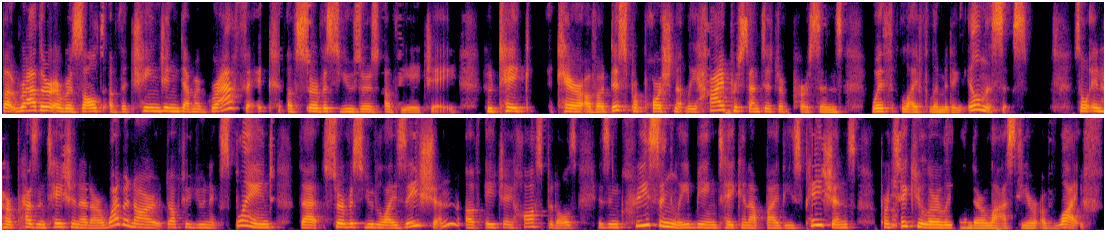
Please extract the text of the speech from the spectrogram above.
but rather a result of the changing demographic of service users of the HA, who take care of a disproportionately high percentage of persons with life-limiting illnesses. So in her presentation at our webinar, Dr. Yuen explained that service utilization of HA hospitals is increasingly being taken up by these patients, particularly in their last year of life,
